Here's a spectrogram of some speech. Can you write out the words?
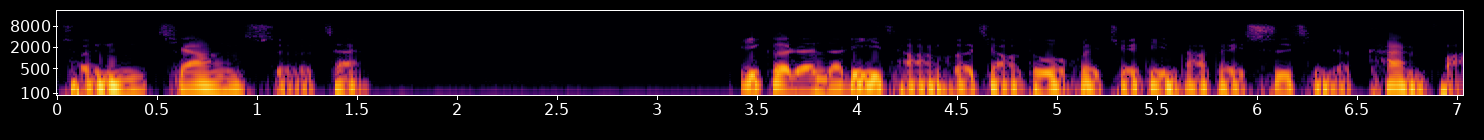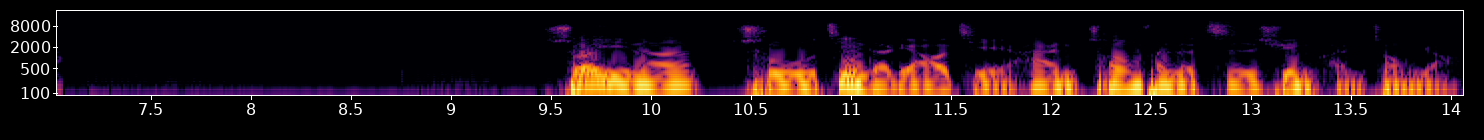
唇枪舌战。一个人的立场和角度会决定他对事情的看法，所以呢，处境的了解和充分的资讯很重要。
